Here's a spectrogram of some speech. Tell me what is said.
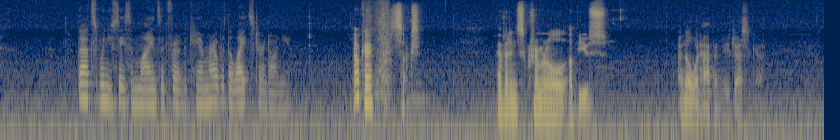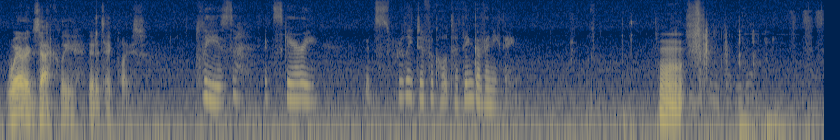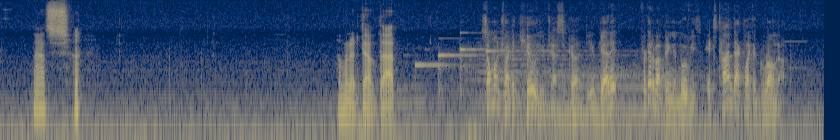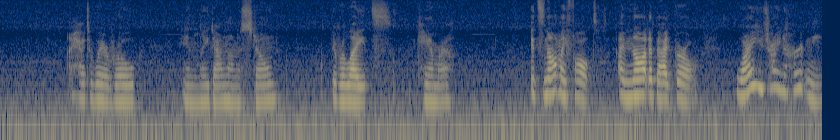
That's when you say some lines in front of a camera with the lights turned on you. Okay, sucks. Evidence criminal abuse. I know what happened to you, Jessica. Where exactly did it take place? Please, it's scary. It's really difficult to think of anything. Hmm. That's. I'm gonna doubt that. Someone tried to kill you, Jessica. Do you get it? Forget about being in movies. It's time to act like a grown-up. I had to wear a robe and lay down on a stone. There were lights, a camera. It's not my fault. I'm not a bad girl. Why are you trying to hurt me?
